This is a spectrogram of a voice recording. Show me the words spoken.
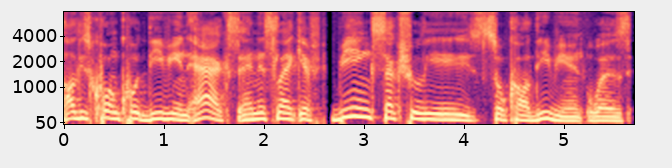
all these quote unquote deviant acts, and it's like if being sexually so called deviant was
